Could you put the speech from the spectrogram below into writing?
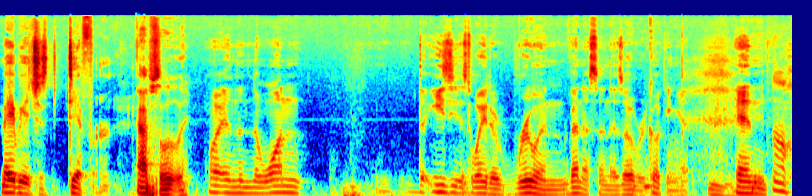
maybe it's just different Absolutely. Well, and then the one, the easiest way to ruin venison is overcooking it, mm. and oh.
